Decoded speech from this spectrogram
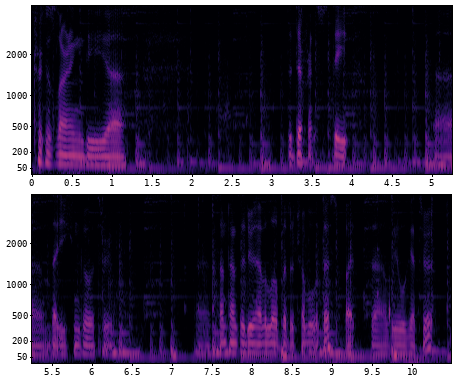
Trick is learning the uh, the different states uh, that you can go through. Uh, sometimes I do have a little bit of trouble with this, but uh, we will get through it.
